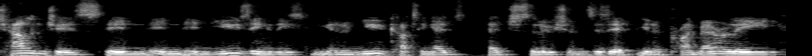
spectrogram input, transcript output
challenges in, in, in using these you know, new cutting edge, edge solutions? Is it you know, primarily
